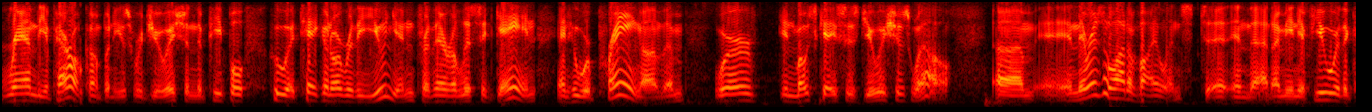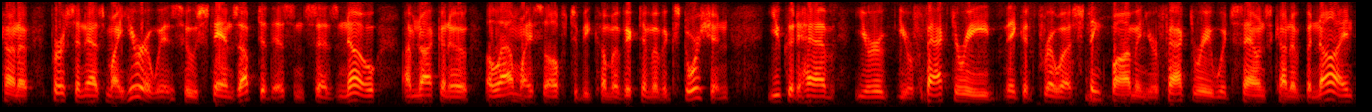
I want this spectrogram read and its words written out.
ran the apparel companies were Jewish, and the people who had taken over the union for their illicit gain and who were preying on them were, in most cases, Jewish as well. Um, and there is a lot of violence to, in that. I mean, if you were the kind of person, as my hero is, who stands up to this and says, no, I'm not going to allow myself to become a victim of extortion, you could have your, your factory, they could throw a stink bomb in your factory, which sounds kind of benign,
